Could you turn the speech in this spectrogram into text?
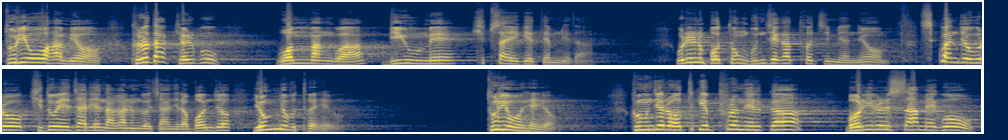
두려워하며 그러다 결국 원망과 미움에 휩싸이게 됩니다. 우리는 보통 문제가 터지면요, 습관적으로 기도의 자리에 나가는 것이 아니라 먼저 염려부터 해요. 두려워해요. 그 문제를 어떻게 풀어낼까 머리를 싸매고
